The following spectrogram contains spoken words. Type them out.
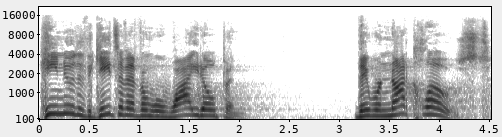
He knew that the gates of heaven were wide open they were not closed.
